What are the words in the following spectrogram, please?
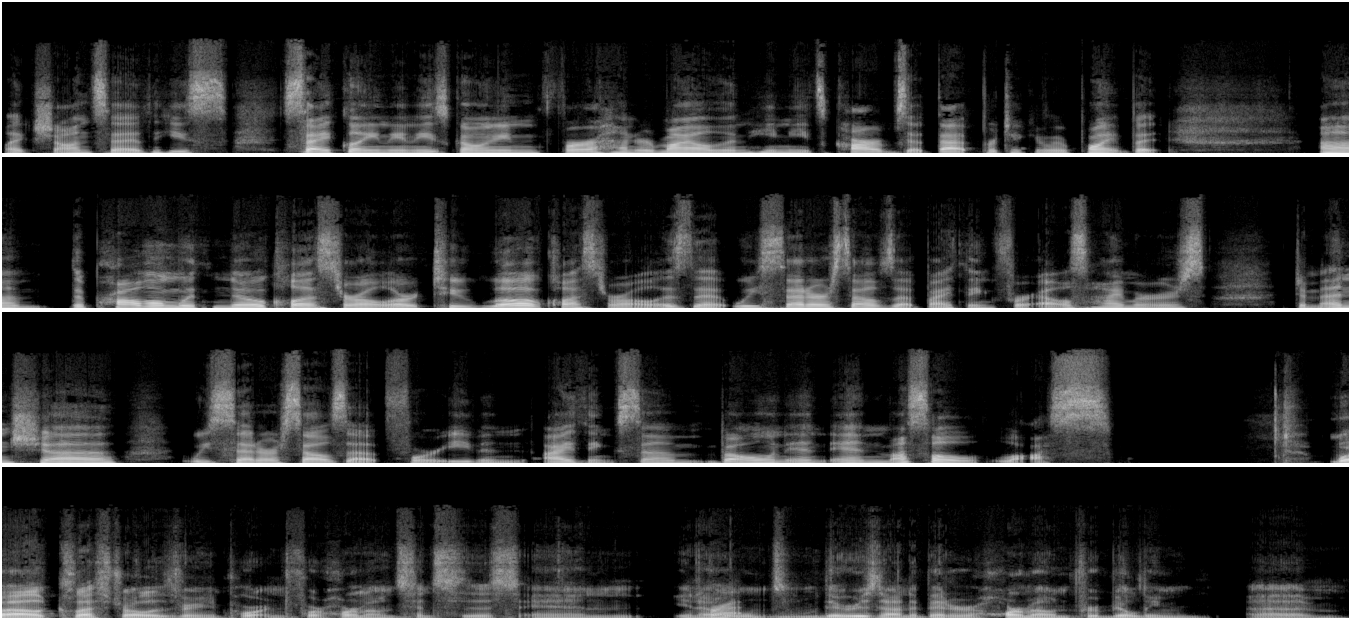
like shawn said he's cycling and he's going for 100 miles and he needs carbs at that particular point but um, the problem with no cholesterol or too low of cholesterol is that we set ourselves up, I think, for Alzheimer's, dementia. We set ourselves up for even, I think, some bone and, and muscle loss. Well, cholesterol is very important for hormone synthesis, and you know Correct. there is not a better hormone for building um,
